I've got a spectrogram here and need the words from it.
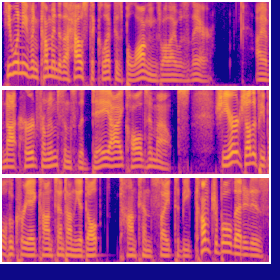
He wouldn't even come into the house to collect his belongings while I was there. I have not heard from him since the day I called him out. She urged other people who create content on the adult content site to be comfortable that it is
